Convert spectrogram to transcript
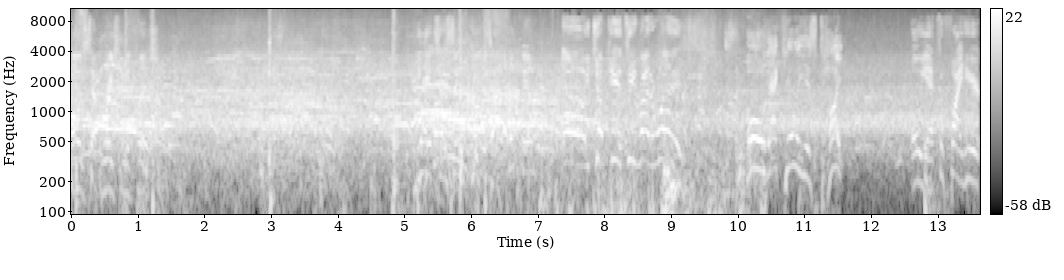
Oh, he separates from the clinch. He gets to the single comes out. Look at. Oh, he jumped guillotine right away. Oh, that gilly is tight. Oh, yeah, it's a fight here.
